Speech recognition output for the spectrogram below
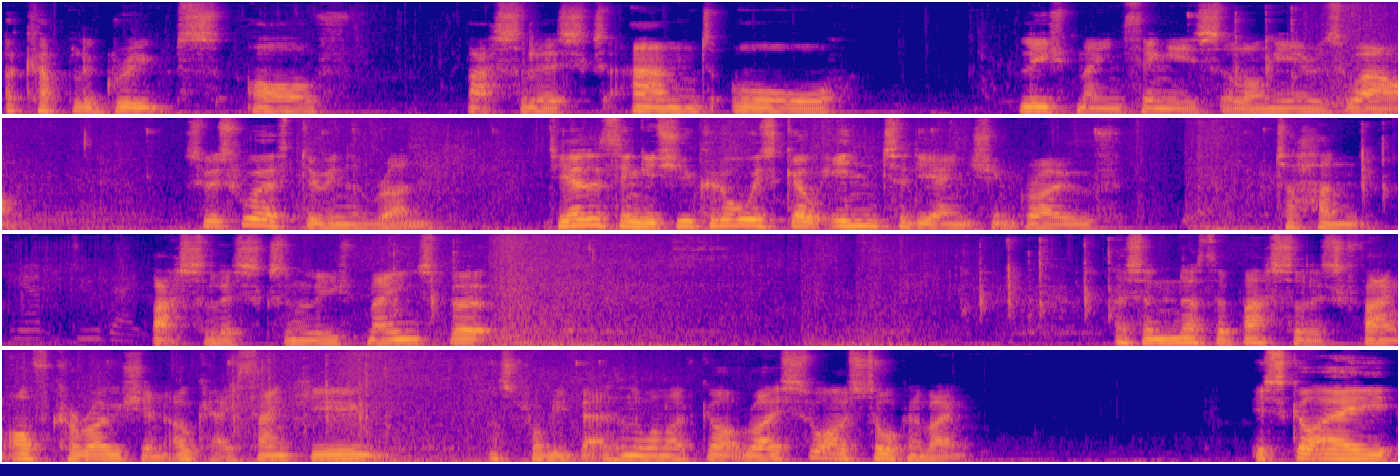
a couple of groups of basilisks and or Leafmane thingies along here as well. So it's worth doing the run. The other thing is you could always go into the Ancient Grove to hunt basilisks and Leafmanes, but there's another basilisk fang of corrosion. Okay, thank you. That's probably better than the one I've got. Right, this is what I was talking about. It's got a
